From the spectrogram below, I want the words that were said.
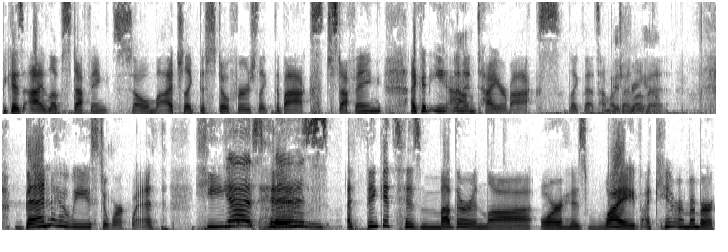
because I love stuffing so much, like the Stouffer's, like the boxed stuffing. I could eat an entire box. Like that's how much I love you. it. Ben, who we used to work with, he Yes, his I think it's his mother-in-law or his wife, I can't remember,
